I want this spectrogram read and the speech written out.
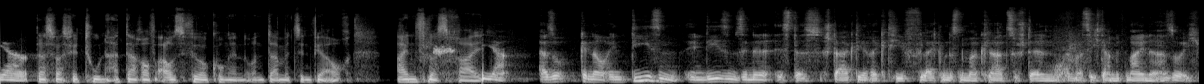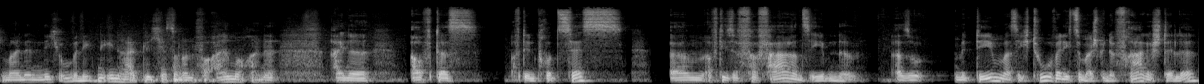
ja. das, was wir tun, hat darauf Auswirkungen und damit sind wir auch einflussreich. Ja, also genau, in diesem, in diesem Sinne ist das stark direktiv. Vielleicht um das nochmal klarzustellen, was ich damit meine. Also ich meine nicht unbedingt eine inhaltliche, sondern vor allem auch eine, eine auf das, auf den Prozess, ähm, auf diese Verfahrensebene. Also mit dem, was ich tue, wenn ich zum Beispiel eine Frage stelle,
